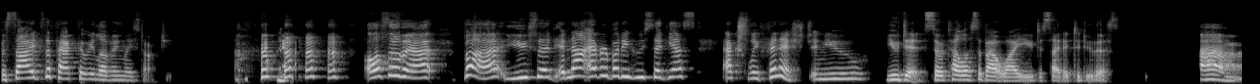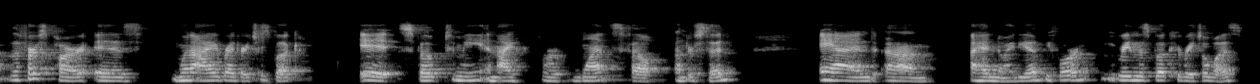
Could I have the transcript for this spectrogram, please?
besides the fact that we lovingly stalked you. also that but you said and not everybody who said yes actually finished and you you did. So tell us about why you decided to do this. Um the first part is when i read rachel's book it spoke to me and i for once felt understood. And um i had no idea before reading this book who rachel was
